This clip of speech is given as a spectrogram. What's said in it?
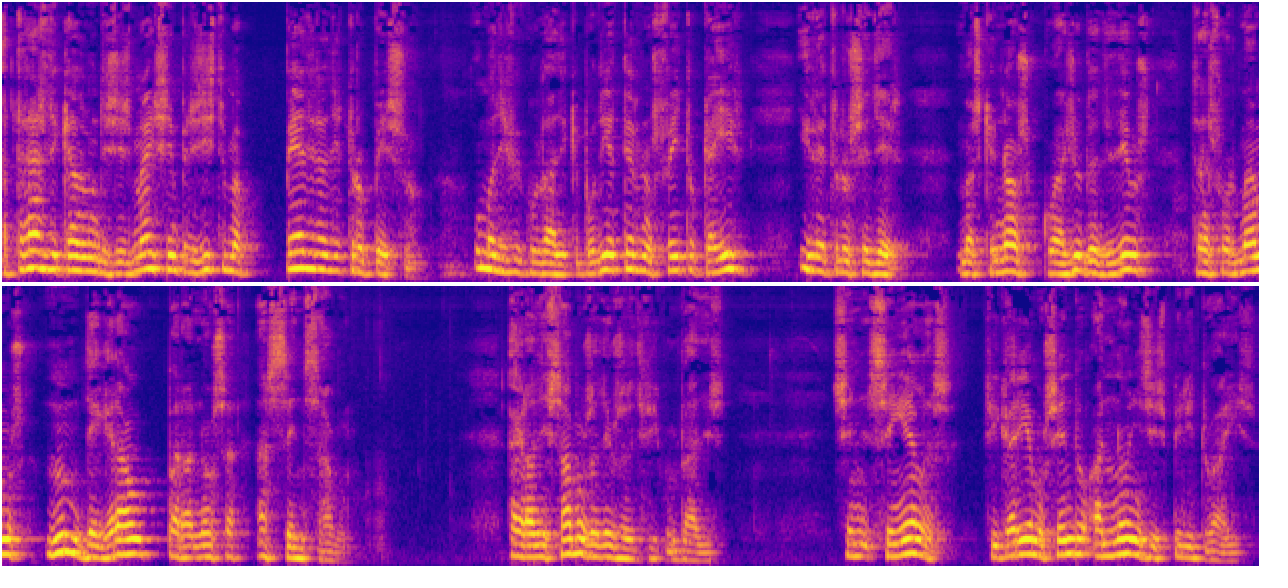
Atrás de cada um desses mais sempre existe uma pedra de tropeço uma dificuldade que podia ter nos feito cair e retroceder, mas que nós, com a ajuda de Deus, transformamos num degrau para a nossa ascensão. Agradeçamos a Deus as dificuldades. Sem, sem elas, ficaríamos sendo anões espirituais.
